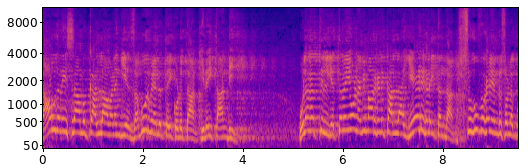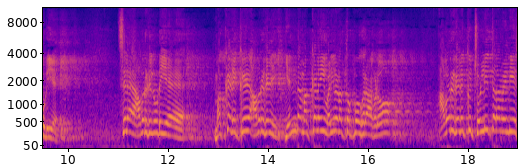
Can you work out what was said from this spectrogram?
தாவூத் அலி இஸ்லாமுக்கு அல்லாஹ் வழங்கிய ஜபூர் வேதத்தை கொடுத்தான். இதை தாண்டி உலகத்தில் எத்தனையோ நபிமார்களுக்கு அல்லாஹ் ஏடுகளை தந்தான். சுகுப்புகள் என்று சொல்லக்கூடிய சில அவர்களுடைய மக்களுக்கு அவர்கள் எந்த மக்களை வழிநடத்தப் போகிறார்களோ அவர்களுக்கு சொல்லித்தர வேண்டிய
